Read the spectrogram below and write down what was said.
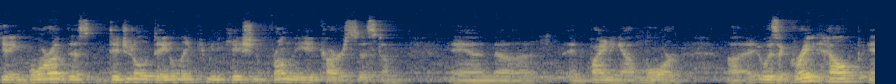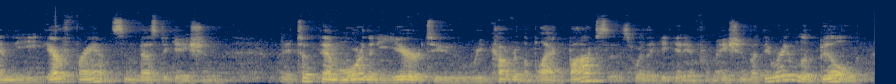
getting more of this digital data link communication from the ACAR system and, uh, and finding out more. Uh, it was a great help in the Air France investigation. It took them more than a year to recover the black boxes where they could get information, but they were able to build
